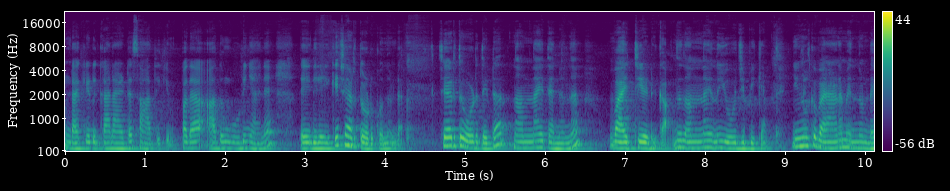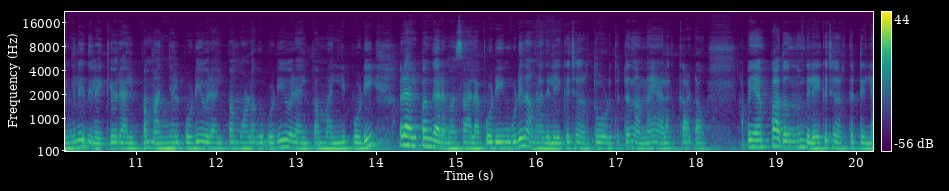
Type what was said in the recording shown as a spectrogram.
ഉണ്ടാക്കിയെടുക്കാനായിട്ട് സാധിക്കും. അപ്പോൾ അത് അതും കൂടി ഞാൻ ഇതിലേക്ക് ചേർത്ത് കൊടുക്കുന്നുണ്ട്. ചേർത്ത് കൊടുത്തിട്ട് നന്നായി തന്നെ ഒന്ന് വഴറ്റിയെടുക്കാം ഇത് നന്നായി ഒന്ന് യോജിപ്പിക്കാം. നിങ്ങൾക്ക് വേണമെന്നുണ്ടെങ്കിൽ ഇതിലേക്ക് ഒരല്പം മഞ്ഞൾപ്പൊടി ഒരല്പം മുളക് പൊടി ഒരല്പം മല്ലിപ്പൊടി ഒരല്പം ഗരം മസാല പൊടിയും കൂടി നമ്മളതിലേക്ക് ചേർത്ത് കൊടുത്തിട്ട് നന്നായി ഇളക്കാം കേട്ടോ അപ്പോൾ ഞാൻ ഇപ്പോൾ അതൊന്നും ഇതിലേക്ക് ചേർത്തിട്ടില്ല.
